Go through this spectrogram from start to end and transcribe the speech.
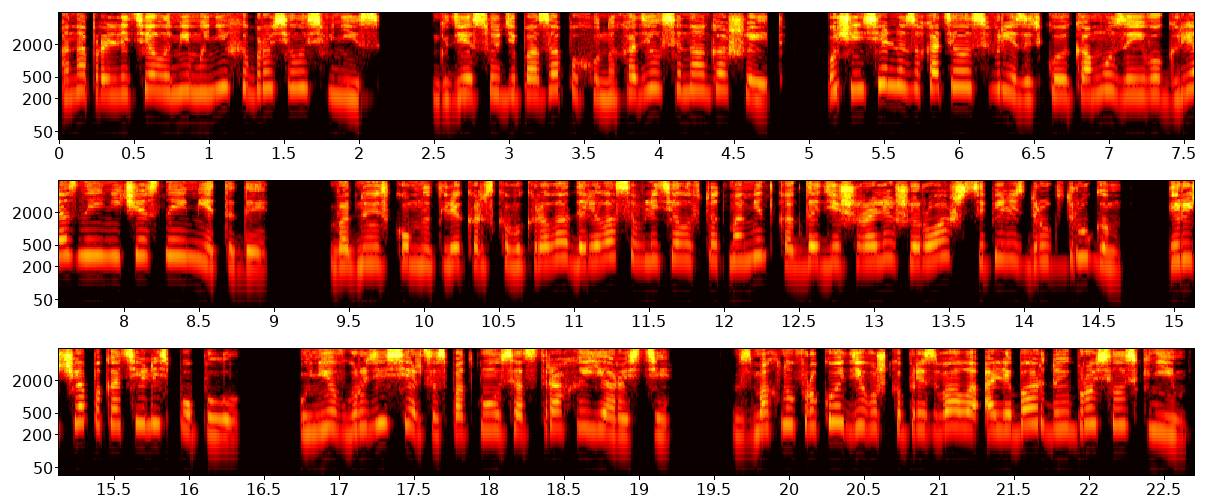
Она пролетела мимо них и бросилась вниз, где, судя по запаху, находился Нагашейд. Очень сильно захотелось врезать кое-кому за его грязные и нечестные методы. В одну из комнат лекарского крыла Дариласа влетела в тот момент, когда Деширалеш и Руаш сцепились друг с другом и рыча покатились по полу. У нее в груди сердце споткнулось от страха и ярости. Взмахнув рукой, девушка призвала алебарду и бросилась к ним.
